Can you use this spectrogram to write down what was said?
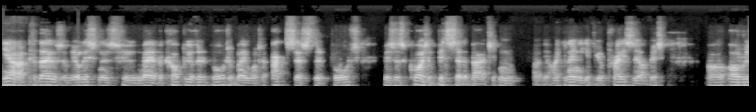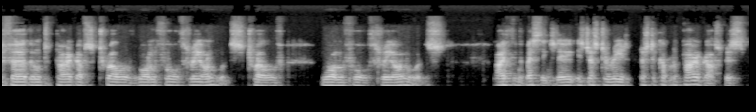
Yeah, for those of your listeners who may have a copy of the report or may want to access the report, because there's quite a bit said about it, and I can only give you a praise of it. I'll, I'll refer them to paragraphs 12, 143 onwards, 12, 143 onwards. I think the best thing to do is just to read just a couple of paragraphs because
